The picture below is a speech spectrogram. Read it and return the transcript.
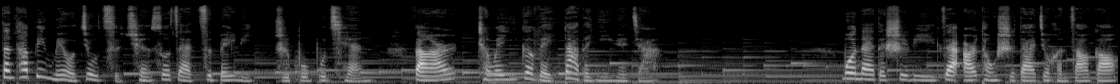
但他并没有就此蜷缩在自卑里止步不前，反而成为一个伟大的音乐家。莫奈的视力在儿童时代就很糟糕，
